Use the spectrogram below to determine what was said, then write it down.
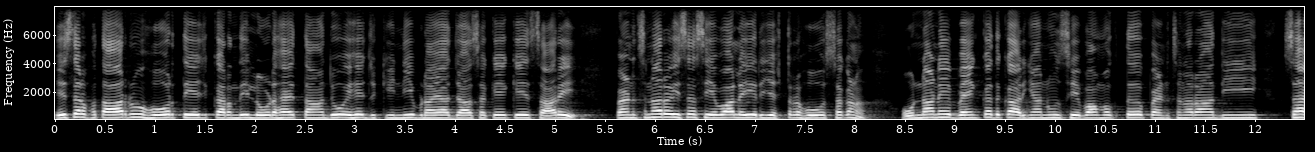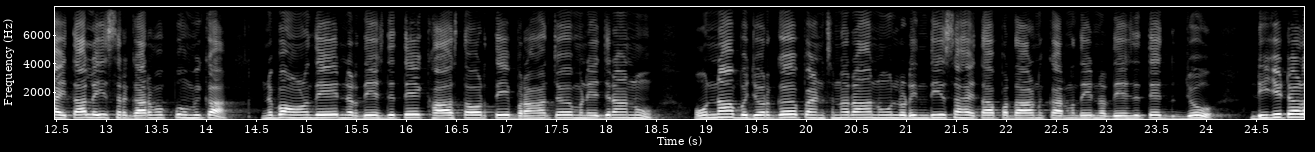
ਇਸ ਰਫ਼ਤਾਰ ਨੂੰ ਹੋਰ ਤੇਜ਼ ਕਰਨ ਦੀ ਲੋੜ ਹੈ ਤਾਂ ਜੋ ਇਹ ਯਕੀਨੀ ਬਣਾਇਆ ਜਾ ਸਕੇ ਕਿ ਸਾਰੇ ਪੈਨਸ਼ਨਰ ਇਸ ਸੇਵਾ ਲਈ ਰਜਿਸਟਰ ਹੋ ਸਕਣ। ਉਹਨਾਂ ਨੇ ਬੈਂਕ ਅਧਿਕਾਰੀਆਂ ਨੂੰ ਸੇਵਾ ਮੁਕਤ ਪੈਨਸ਼ਨਰਾਂ ਦੀ ਸਹਾਇਤਾ ਲਈ ਸਰਗਰਮ ਭੂਮਿਕਾ ਨਿਭਾਉਣ ਦੇ ਨਿਰਦੇਸ਼ ਦਿੱਤੇ। ਖਾਸ ਤੌਰ ਤੇ ਬ੍ਰਾਂਚ ਮੈਨੇਜਰਾਂ ਨੂੰ ਉਹਨਾਂ ਬਜ਼ੁਰਗ ਪੈਨਸ਼ਨਰਾਂ ਨੂੰ ਲੋੜੀਂਦੀ ਸਹਾਇਤਾ ਪ੍ਰਦਾਨ ਕਰਨ ਦੇ ਨਿਰਦੇਸ਼ ਦਿੱਤੇ, ਜੋ ਡਿਜੀਟਲ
